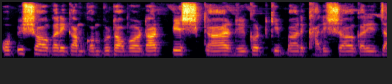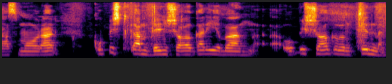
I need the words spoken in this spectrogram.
অফিস সহকারী কাম কম্পিউটার অপারেটর পেশকার রেকর্ড কিপার, খারিজ সহকারী জাসমোহরার কপিস্ট কাম বেঞ্চ সহকারী এবং অফিস সহক এবং চেনম্যান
